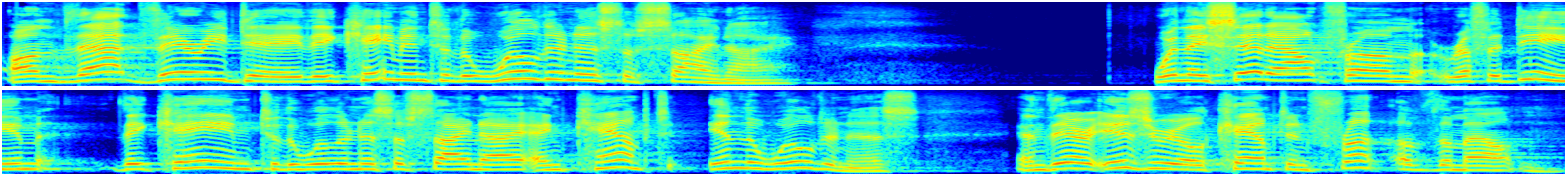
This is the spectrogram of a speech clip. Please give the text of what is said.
On that very day, they came into the wilderness of Sinai. When they set out from Rephidim, they came to the wilderness of Sinai and camped in the wilderness, and there Israel camped in front of the mountain.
